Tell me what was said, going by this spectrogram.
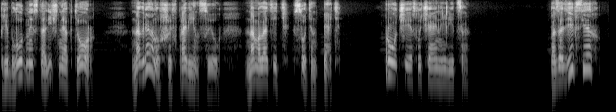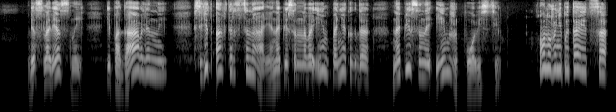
Приблудный столичный актер, нагрянувший в провинцию, намолотить сотен пять. Прочие случайные лица. Позади всех бессловесный и подавленный сидит автор сценария, написанного им по некогда написанной им же повести. Он уже не пытается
